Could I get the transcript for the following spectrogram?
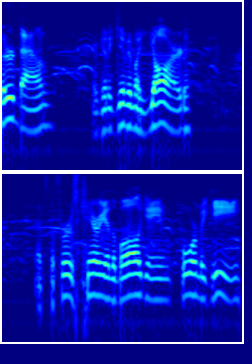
third down. They're going to give him a yard. That's the first carry of the ball game for McGee.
